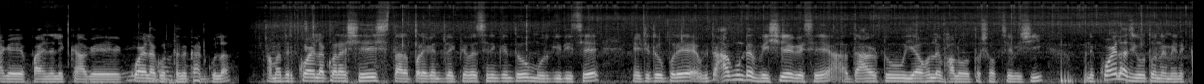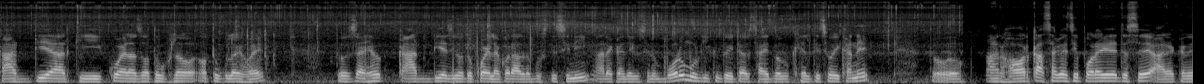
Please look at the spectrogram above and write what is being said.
আগে ফাইনালি আগে কয়লা করতে হবে কাঠগুলা। আমাদের কয়লা করা শেষ, তারপরে এখানে দেখতে পাচ্ছেন কিন্তু মুরগি দিচ্ছে এটির উপরে কিন্তু আগুনটা বেশি হয়ে গেছে, আর একটু ইয়া হলে ভালো হতো সবচেয়ে বেশি। মানে কয়লা যেহেতু না মানে কাঠ দিয়ে আর কি কয়লা যতগুলো, অতগুলোই হয়। তো যাই হোক, কাঠ দিয়ে যেহেতু কয়লা করা, আর বুঝতেছি নি। আর এখানে দেখতেছেন বড় মুরগি কিন্তু এটার সাইদবাবু খেলতেছে ওইখানে। তো আর হওয়ার কাছাকাছি পড়ে যেতেছে আর এখানে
